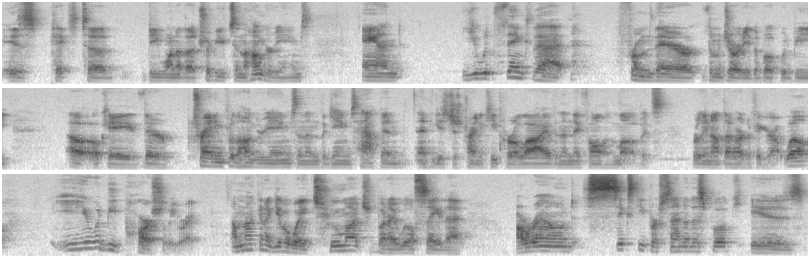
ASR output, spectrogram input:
is picked to be one of the tributes in the Hunger Games. And you would think that from there, the majority of the book would be uh, okay, they're training for the Hunger Games, and then the games happen, and he's just trying to keep her alive, and then they fall in love. It's really not that hard to figure out. Well, you would be partially right. I'm not going to give away too much, but I will say that around 60% of this book is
